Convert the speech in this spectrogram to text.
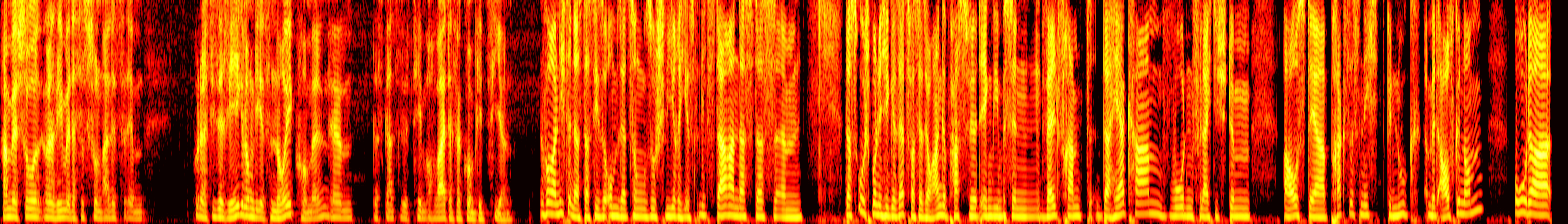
haben wir schon, oder sehen wir, dass es schon alles, ähm, oder dass diese Regelungen, die jetzt neu kommen, ähm, das ganze System auch weiter verkomplizieren. Woran liegt denn das, dass diese Umsetzung so schwierig ist? Liegt es daran, dass das, ähm, das ursprüngliche Gesetz, was jetzt auch angepasst wird, irgendwie ein bisschen weltfremd daherkam? Wurden vielleicht die Stimmen aus der Praxis nicht genug mit aufgenommen? Oder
